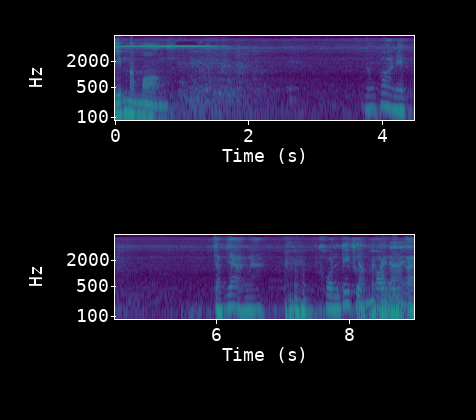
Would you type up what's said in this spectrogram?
ยิ้มมามองน้องพ่อเนี่ยจับยากนะ คนที่ฝึกจำไม่พร้อค่มอยดได้วงตา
